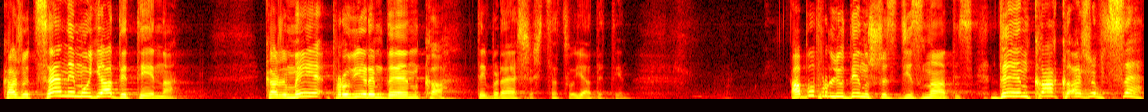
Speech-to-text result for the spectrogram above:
Кажуть, це не моя дитина. Каже, ми провіримо ДНК. Ти брешеш, це твоя дитина. Або про людину щось дізнатись. ДНК каже все.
